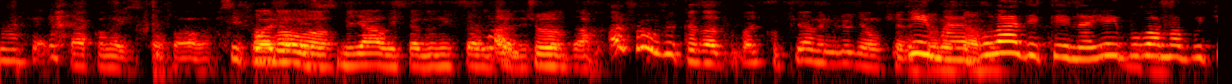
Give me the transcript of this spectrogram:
нахер. Так вона і сказала. Всі поняли, нового? сміялися, але ніхто нічого А не чого? сказав. А що вже казати, батько, п'яним людям взагалі нічого не Діма, була дитина, їй було, мабуть,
